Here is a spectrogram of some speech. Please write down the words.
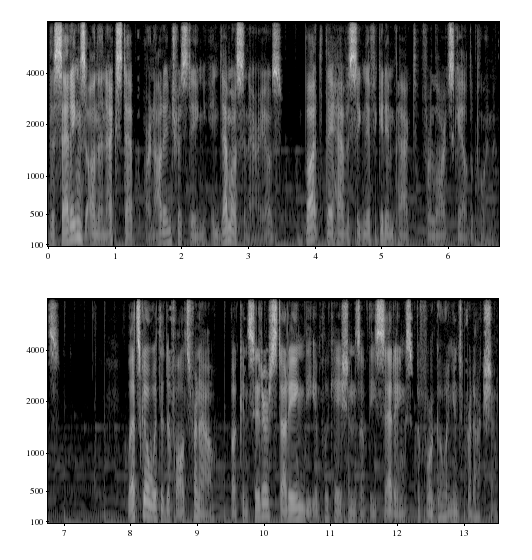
The settings on the next step are not interesting in demo scenarios, but they have a significant impact for large-scale deployments. Let's go with the defaults for now, but consider studying the implications of these settings before going into production.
